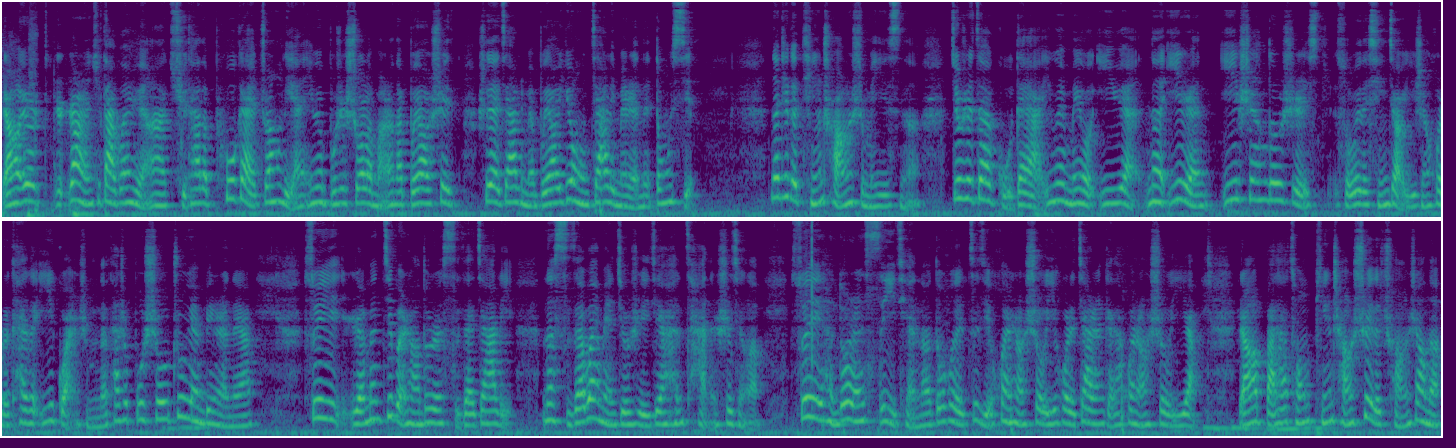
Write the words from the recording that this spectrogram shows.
然后又让人去大观园啊取她的铺盖妆帘，因为不是说了嘛，让她不要睡睡在家里面，不要用家里面人的东西。那这个停床什么意思呢？就是在古代啊，因为没有医院，那医人医生都是所谓的行脚医生或者开个医馆什么的，他是不收住院病人的呀。所以人们基本上都是死在家里，那死在外面就是一件很惨的事情了。所以很多人死以前呢，都会自己换上寿衣，或者家人给他换上寿衣啊，然后把他从平常睡的床上呢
